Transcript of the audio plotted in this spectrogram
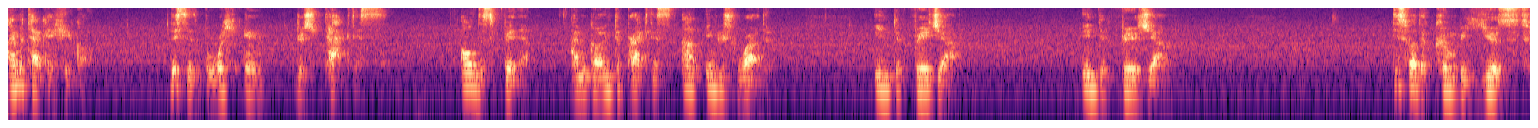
I'm Takehiko. This is Brief English Practice. On this video, I'm going to practice an English word. Individual. Individual. This word can be used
